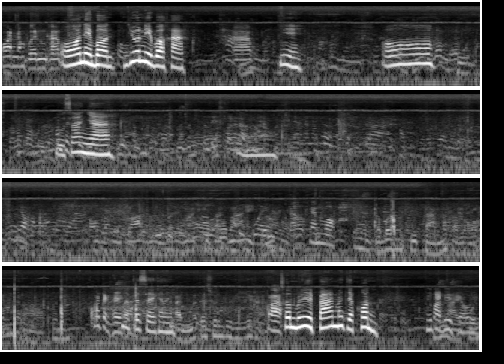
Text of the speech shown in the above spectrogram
ก้อนน้ำเพลินครับ อ๋อ นี่บ่อยู่นี่บ่ค่ะ ครับ นี่ อ๋อบูชาญาแม่นบอกมาจากไทยมาแต่ใส่ค่ะนี่อันมาแต่ชลบุรีค่ะป้าชนบุรีป้านมาจากคนป้าที่แถวคน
